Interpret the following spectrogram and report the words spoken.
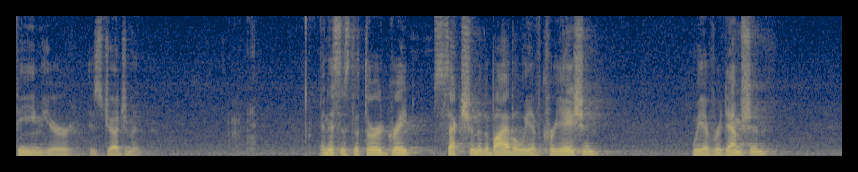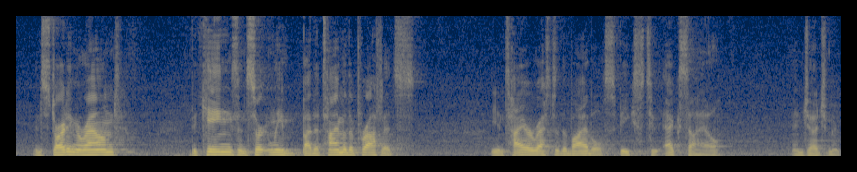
theme here is judgment. And this is the third great section of the Bible. We have creation, we have redemption, and starting around the kings, and certainly by the time of the prophets, the entire rest of the Bible speaks to exile and judgment.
